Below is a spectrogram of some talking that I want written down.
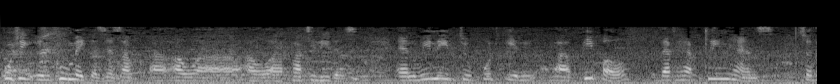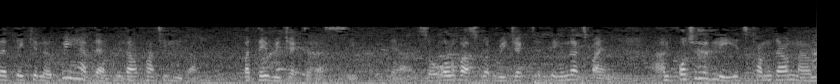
putting in coup makers as our, our, our party leaders. And we need to put in uh, people that have clean hands so that they can, we have that with our party leader, but they rejected us. Yeah, so all of us got rejected, and that's fine. Unfortunately, it's come down now and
